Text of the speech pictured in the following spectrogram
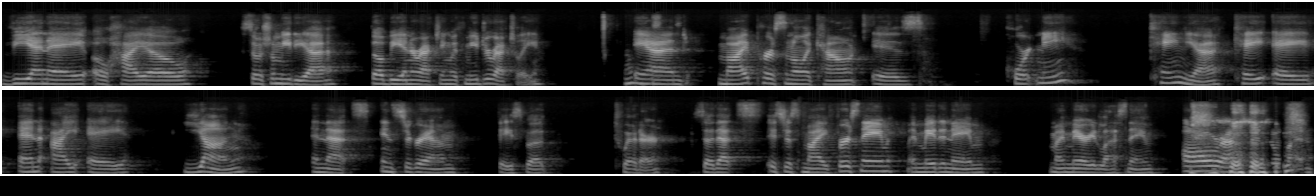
VNA Ohio social media, they'll be interacting with me directly. And my personal account is Courtney Kania, K A N I A, Young, and that's Instagram, Facebook, Twitter. So that's it's just my first name, my maiden name, my married last name, all wrapped into one.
